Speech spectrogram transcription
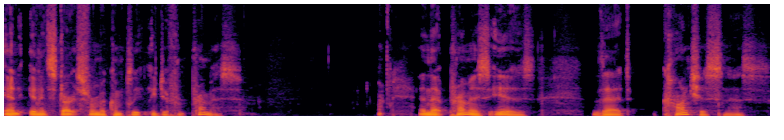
and and it starts from a completely different premise and that premise is that consciousness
